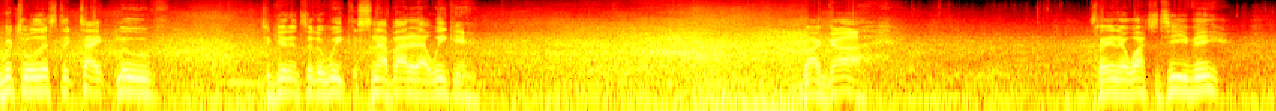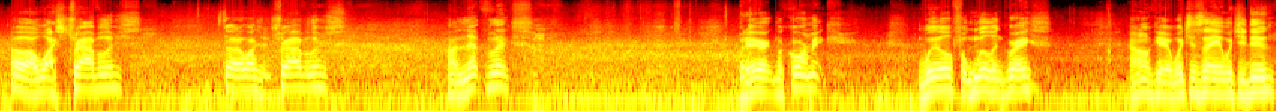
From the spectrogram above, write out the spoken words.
ritualistic type move to get into the week, to snap out of that weekend. My God. Staying there watching TV. Oh, I watched Travelers. Started watching Travelers on Netflix with Eric McCormack, Will from Will and Grace. I don't care what you say, what you do.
